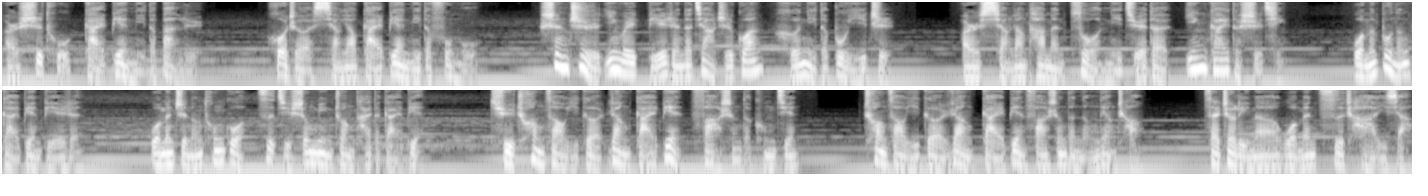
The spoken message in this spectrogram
而试图改变你的伴侣，或者想要改变你的父母，甚至因为别人的价值观和你的不一致，而想让他们做你觉得应该的事情。我们不能改变别人，我们只能通过自己生命状态的改变，去创造一个让改变发生的空间。创造一个让改变发生的能量场，在这里呢，我们自查一下，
